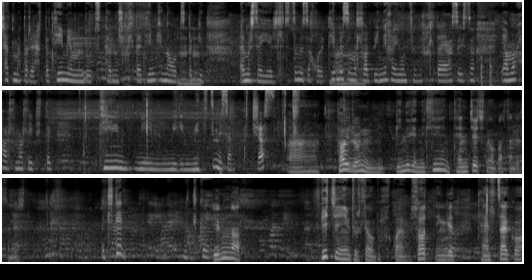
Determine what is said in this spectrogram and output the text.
чат матар яхта тийм юмд үз сонирхолтой тийм кино үздэг гэд амар сайн ярилцсан байсан хгүй. Тиймээс болохоор биенийхээ юунд сонирхолтой яасан гэсэн ямар хоолмол иддэг тийм нь мэдсэн байсан учраас Аа, та хоёр юу н бинийг нэлийн таньжээж нөгөө болцоонд явсан байж. Гэхдээ мэдхгүй. Ер нь бол би чи ийм төрлөө байхгүй юу? Шууд ингээд танилцаагүй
